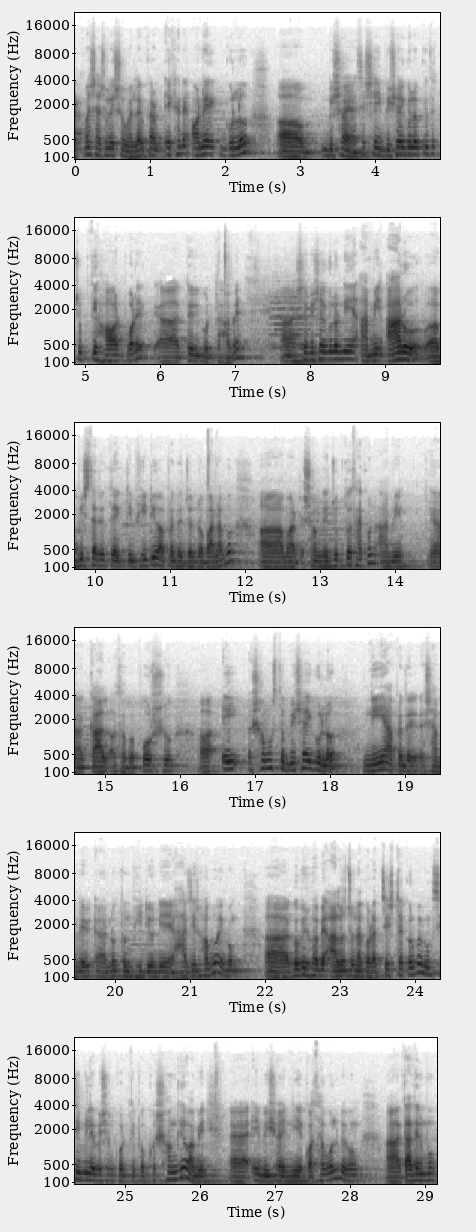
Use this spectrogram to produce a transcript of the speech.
আট মাস আসলে সময় লাগবে কারণ এখানে অনেকগুলো বিষয় আছে। সেই বিষয়গুলো কিন্তু চুক্তি হওয়ার পরে তৈরি করতে হবে। সে বিষয়গুলো নিয়ে আমি আরও বিস্তারিত একটি ভিডিও আপনাদের জন্য বানাবো। আমার সঙ্গে যুক্ত থাকুন। আমি কাল অথবা পরশু এই সমস্ত বিষয়গুলো নিয়ে আপনাদের সামনে নতুন ভিডিও নিয়ে হাজির হব এবং গভীরভাবে আলোচনা করার চেষ্টা করব এবং সিভিল এভিয়েশন কর্তৃপক্ষের সঙ্গেও আমি এই বিষয় নিয়ে কথা বলব এবং তাদের মুখ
